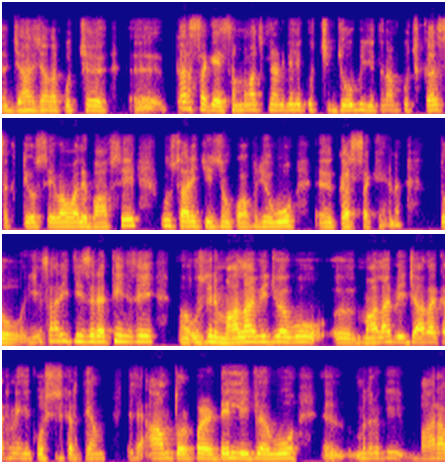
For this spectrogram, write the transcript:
ज़्यादा से ज़्यादा कुछ कर सके। समाज कल्याण के लिए कुछ, जो भी जितना आप कुछ कर सकते हो, सेवा वाले भाव से उन सारी चीज़ों को आप जो वो कर सके, है ना? तो ये सारी चीज़ें रहती हैं, जैसे उस दिन माला भी जो है वो माला भी ज़्यादा करने की कोशिश करते हैं हम। जैसे आमतौर पर डेली जो है वो मतलब कि बारह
